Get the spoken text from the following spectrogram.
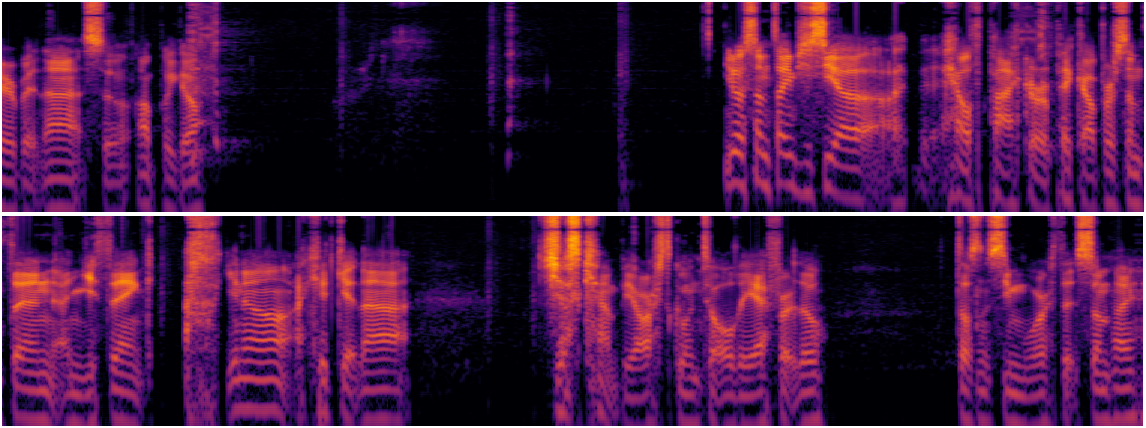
care about that, so up we go. You know, sometimes you see a, a health pack or a pickup or something, and you think, you know, I could get that. Just can't be arsed going to all the effort, though. Doesn't seem worth it somehow.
